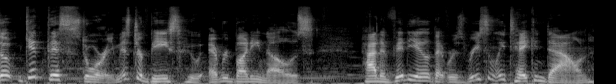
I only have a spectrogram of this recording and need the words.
So get this story. Mr. Beast, who everybody knows, had a video that was recently taken down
